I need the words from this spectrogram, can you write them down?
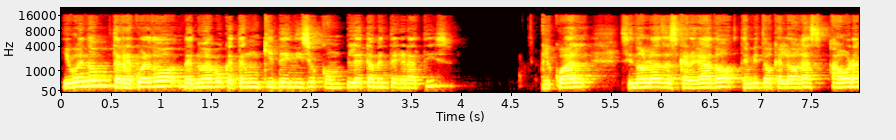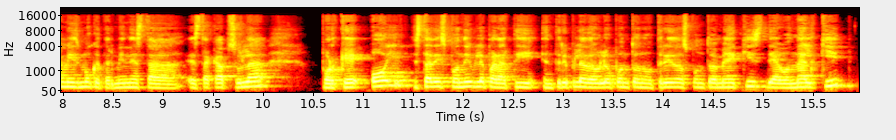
Y bueno, te recuerdo de nuevo que tengo un kit de inicio completamente gratis, el cual, si no lo has descargado, te invito a que lo hagas ahora mismo que termine esta, esta cápsula porque hoy está disponible para ti en www.nutridos.mx diagonal kit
